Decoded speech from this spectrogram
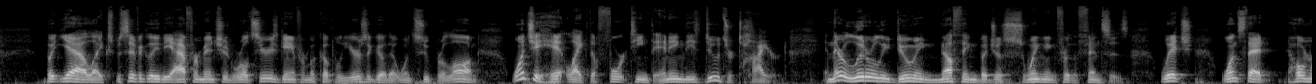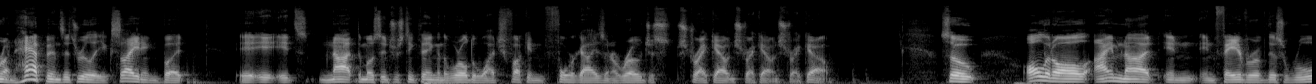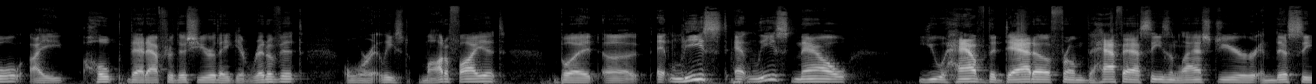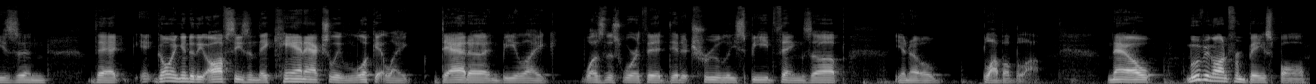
but yeah, like specifically the aforementioned World Series game from a couple years ago that went super long. Once you hit like the 14th inning, these dudes are tired. And they're literally doing nothing but just swinging for the fences. Which, once that home run happens, it's really exciting, but it's not the most interesting thing in the world to watch fucking four guys in a row just strike out and strike out and strike out. So, all in all, I'm not in, in favor of this rule. I hope that after this year they get rid of it or at least modify it. But uh, at least at least now you have the data from the half-ass season last year and this season that going into the offseason they can actually look at like data and be like was this worth it? Did it truly speed things up? You know blah blah blah. Now moving on from baseball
